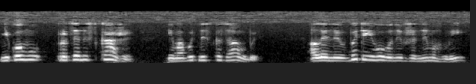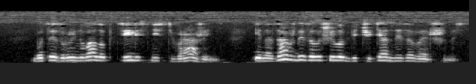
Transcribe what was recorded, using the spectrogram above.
нікому про це не скаже, і, мабуть, не сказав би. Але не вбити його вони вже не могли, бо це зруйнувало б цілісність вражень і назавжди залишило б відчуття незавершеності.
